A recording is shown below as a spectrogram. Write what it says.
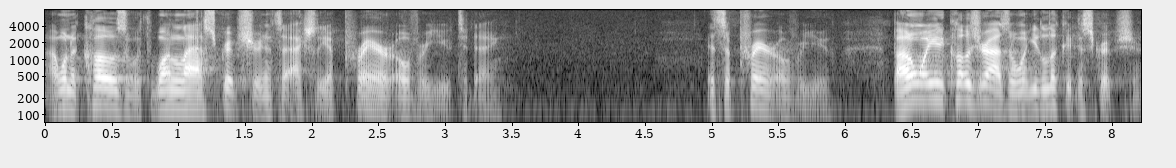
I want to close with one last scripture, and it's actually a prayer over you today. It's a prayer over you. But I don't want you to close your eyes. I want you to look at the scripture.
